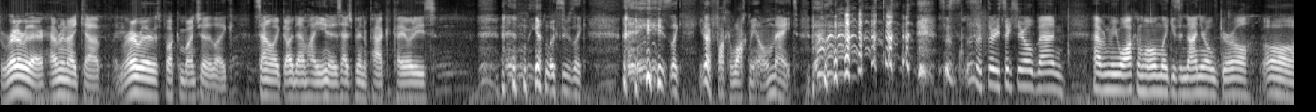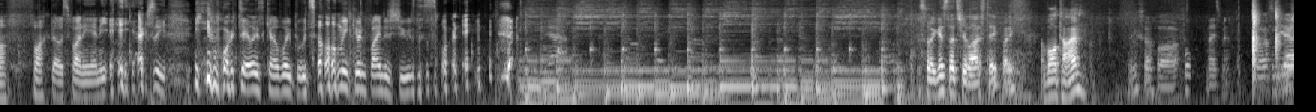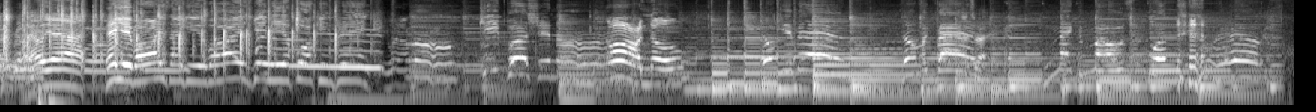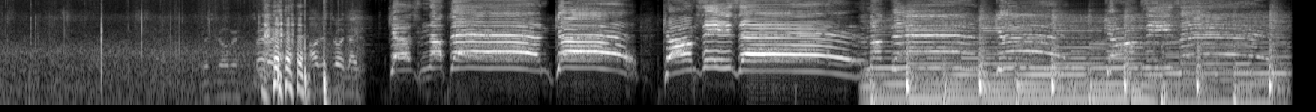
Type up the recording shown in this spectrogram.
so right over there, having a nightcap, and right over there was a fucking bunch of like, sounded like goddamn hyenas. Had been a pack of coyotes. And Leon looks at me he's like, he's like, you gotta fucking walk me home, mate. this, is, this is a 36 year old man having me walk him home like he's a nine year old girl. Oh fuck, that was funny. And he, he actually he wore Tayler's cowboy boots home. He couldn't find his shoes this morning. So I guess that's your last take, buddy. Of all time, I think so. Nice man. Hell yeah! Thank you, boys. Thank you, boys. Give me a fucking drink. Keep pushing on. Oh no! Don't give in. Don't look back. that's right. Make the most of what you have. Lift it over. I'll just throw it nice.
